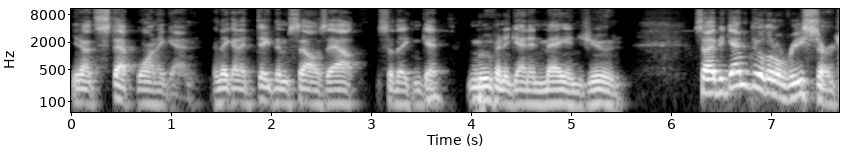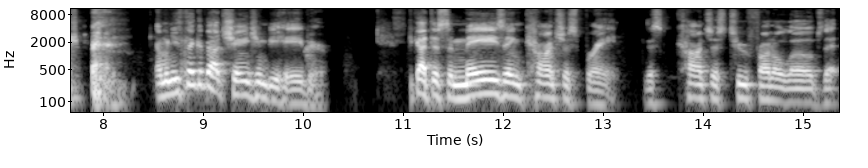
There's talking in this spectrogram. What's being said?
you know step one again, and they got to dig themselves out so they can get moving again in May and June. So I began to do a little research, and when you think about changing behavior, you got this amazing conscious brain, this conscious two frontal lobes that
